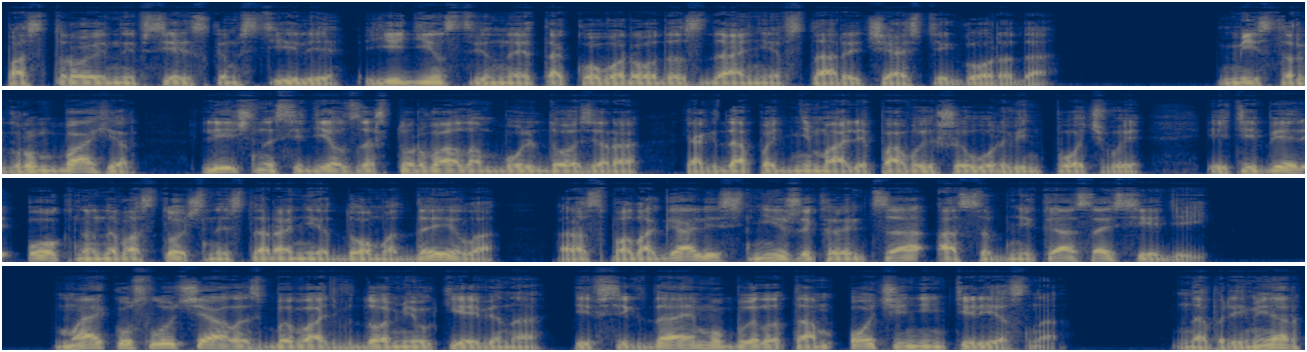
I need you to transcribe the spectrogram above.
построенный в сельском стиле, единственное такого рода здание в старой части города. Мистер Грумбахер лично сидел за штурвалом бульдозера, когда поднимали повыше уровень почвы, и теперь окна на восточной стороне дома Дейла располагались ниже крыльца особняка соседей. Майку случалось бывать в доме у Кевина, и всегда ему было там очень интересно. Например,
